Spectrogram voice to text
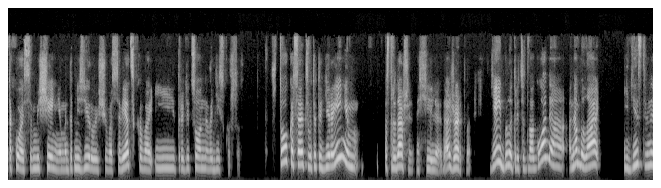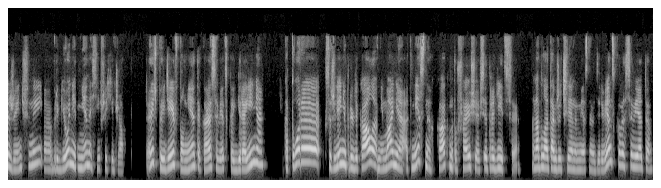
такое совмещение модернизирующего советского и традиционного дискурсов. Что касается вот этой героини, пострадавшей от насилия, да, жертвы, ей было 32 года, она была единственной женщиной э, в регионе, не носившей хиджаб. То есть, по идее, вполне такая советская героиня, которая, к сожалению, привлекала внимание от местных как нарушающая все традиции. Она была также членом местного деревенского совета.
